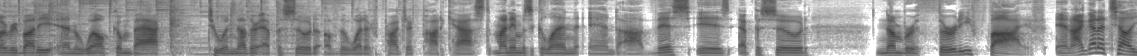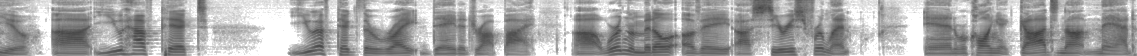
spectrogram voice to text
everybody, and welcome back to another episode of the What If Project podcast. My name is Glenn, and uh, this is episode number 35. And I gotta tell you, uh, you have picked you have picked the right day to drop by. Uh, we're in the middle of a uh, series for Lent, and we're calling it God's Not Mad,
